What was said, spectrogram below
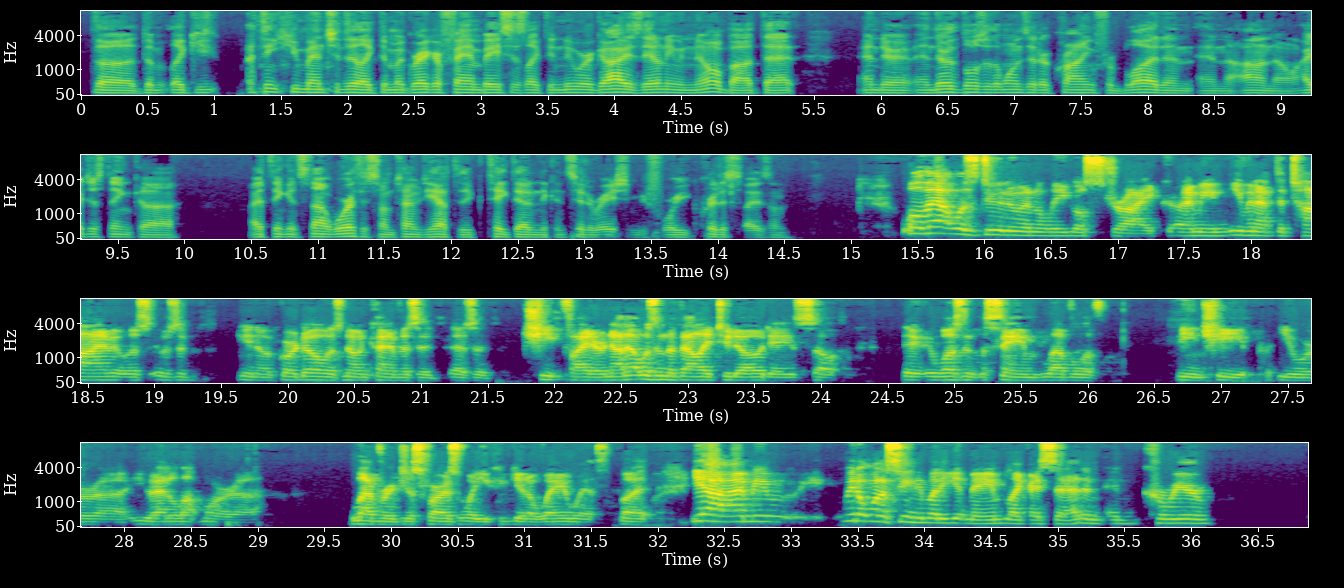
the the like you I think you mentioned it like the McGregor fan base is like the newer guys. They don't even know about that, and they're and they're those are the ones that are crying for blood. And and I don't know. I just think uh, I think it's not worth it. Sometimes you have to take that into consideration before you criticize them. Well, that was due to an illegal strike. I mean, even at the time, it was it was a you know Gordeau was known kind of as a as a cheap fighter. Now that was in the Vale Tudo days, so it, it wasn't the same level of being cheap. You were uh, you had a lot more uh, leverage as far as what you could get away with. But yeah, I mean, we don't want to see anybody get maimed, like I said, and, and career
